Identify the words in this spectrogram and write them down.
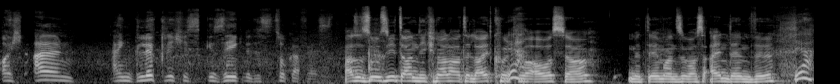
Euch allen ein glückliches, gesegnetes Zuckerfest. Also so sieht dann die knallharte Leitkultur ja. aus, ja mit dem man sowas eindämmen will. Ja.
